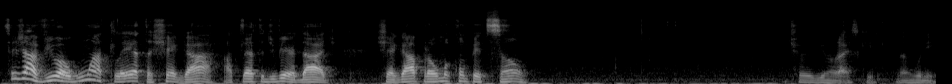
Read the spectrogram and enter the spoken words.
Você já viu algum atleta chegar, atleta de verdade, chegar para uma competição? Deixa eu ignorar isso aqui, da agonia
